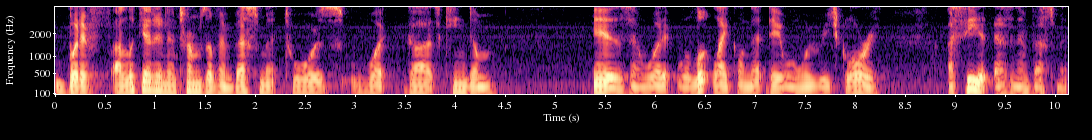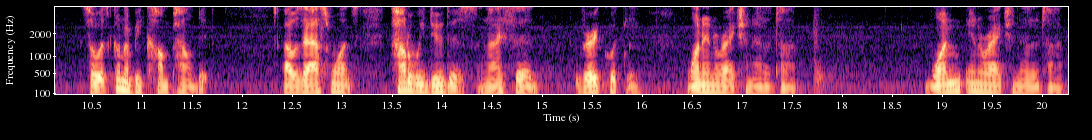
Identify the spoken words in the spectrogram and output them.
But if I look at it in terms of investment towards what God's kingdom is and what it will look like on that day when we reach glory, I see it as an investment. So it's going to be compounded. I was asked once, How do we do this? And I said very quickly, one interaction at a time. One interaction at a time.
